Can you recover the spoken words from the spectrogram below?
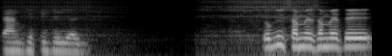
ਕਾਇਮ ਕੀਤੀ ਗਈ ਹੈ ਜੀ। ਕਿਉਂਕਿ ਸਮੇਂ-ਸਮੇਂ ਤੇ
